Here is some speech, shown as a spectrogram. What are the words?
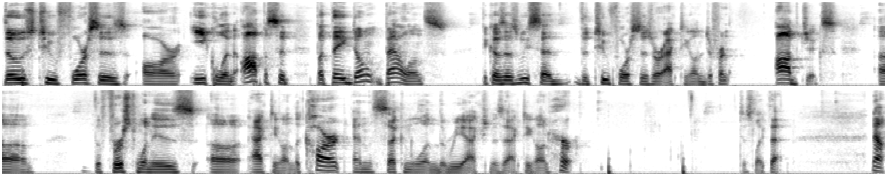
those two forces are equal and opposite, but they don't balance because, as we said, the two forces are acting on different objects. Uh, the first one is uh, acting on the cart, and the second one, the reaction, is acting on her. Just like that. Now,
